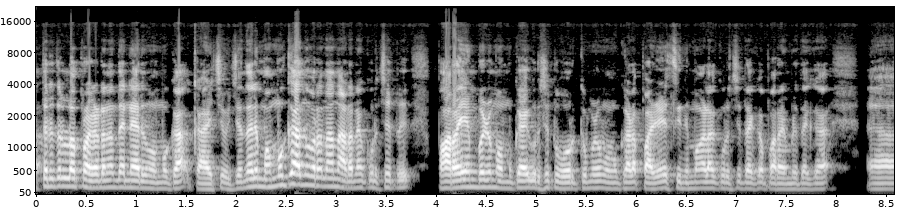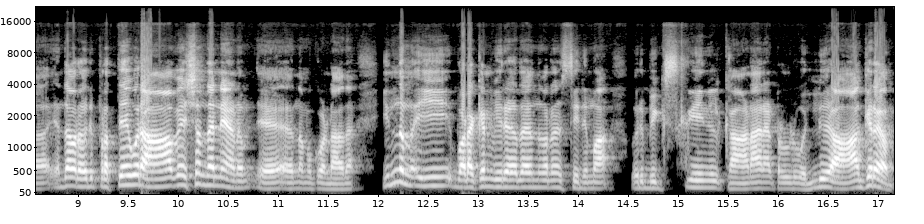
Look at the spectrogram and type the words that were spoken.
അത്തരത്തിലുള്ള പ്രകടനം തന്നെയായിരുന്നു മമ്മൂക്ക കാഴ്ചവെച്ചത്. എന്തായാലും മമ്മൂക്ക എന്ന് പറയുന്ന നടനെ കുറിച്ചിട്ട് പറയുമ്പോഴും മമ്മൂക്കയെ കുറിച്ചിട്ട് ഓർക്കുമ്പോഴും മമ്മൂക്കയുടെ പഴയ സിനിമകളെ കുറിച്ചിട്ടൊക്കെ പറയുമ്പോഴത്തേക്ക് എന്താ പറയുക ഒരു പ്രത്യേക ഒരു ആവേശം തന്നെയാണ് നമുക്കുണ്ടാകുന്നത്. ഇന്നും ഈ വടക്കൻ വീരകഥ എന്ന് പറയുന്ന സിനിമ ഒരു ബിഗ് സ്ക്രീനിൽ കാണാനായിട്ടുള്ള വലിയൊരു ആഗ്രഹം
